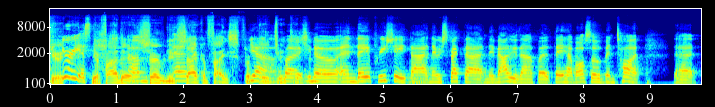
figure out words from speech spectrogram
Your- serious? Your, father Um, served in and- sacrifice for yeah patriotism. but you know and they appreciate that and they respect that and they value that but they have also been taught that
